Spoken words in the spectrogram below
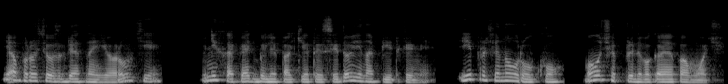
Я бросил взгляд на ее руки, в них опять были пакеты с едой и напитками, и протянул руку, молча предлагая помочь.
